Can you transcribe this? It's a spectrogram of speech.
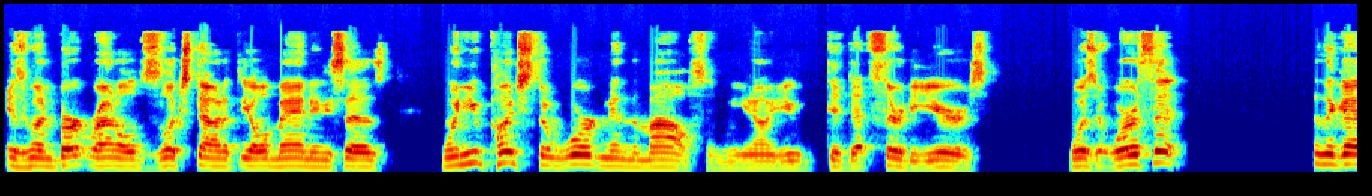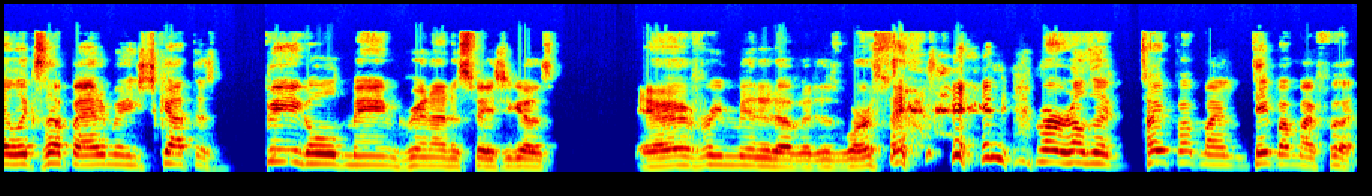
is when Burt Reynolds looks down at the old man and he says, "When you punched the warden in the mouth and you know you did that thirty years, was it worth it?" And the guy looks up at him and he's got this big old man grin on his face. He goes, "Every minute of it is worth it." and Reynolds like, "Tape up my tape up my foot."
